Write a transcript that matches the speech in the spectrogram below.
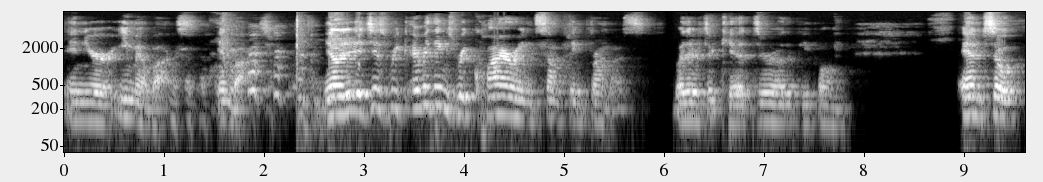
in your email box inbox? You know, it's just re- everything's requiring something from us, whether it's the kids or other people. And so,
